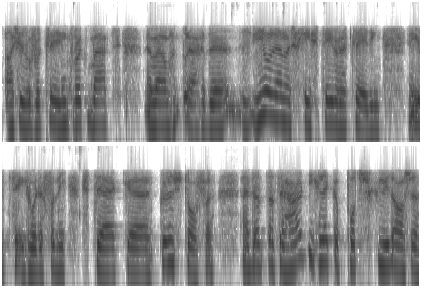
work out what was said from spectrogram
als je over kleding druk maakt... en waarom dragen de, de wielrenners geen stevige kleding? En je hebt tegenwoordig van die sterke uh, kunststoffen... en dat, dat de huid niet gelijk kapot schuurt... als ze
